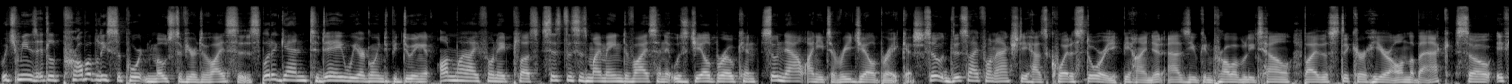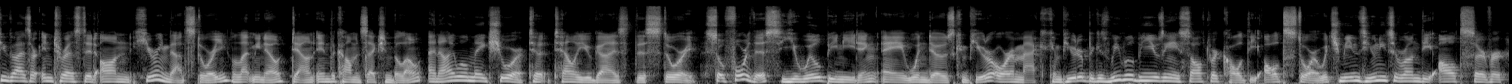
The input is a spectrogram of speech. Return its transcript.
which means it'll probably support most of your devices. But again, today we are going to be doing it on my iPhone 8 Plus since this is my main device and it was jailbroken, so now I need to re-jailbreak it. So this iPhone actually has quite a story behind it, as you can probably tell by the sticker here on the back. So if you guys are interested on hearing that story, let me know down in the comment section below, and I will make sure to tell you guys this story. So for this, you will be needing a Windows computer or a Mac computer because we will be using a software called the Alt Store, which means you need to run the Alt server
